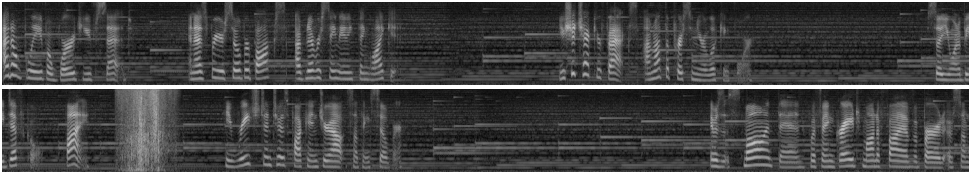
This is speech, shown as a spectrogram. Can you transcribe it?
I don't believe a word you've said. And as for your silver box, I've never seen anything like it. You should check your facts. I'm not the person you're looking for. So you want to be difficult? Fine. He reached into his pocket and drew out something silver. It was small and thin, with an engraved modify of a bird of some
